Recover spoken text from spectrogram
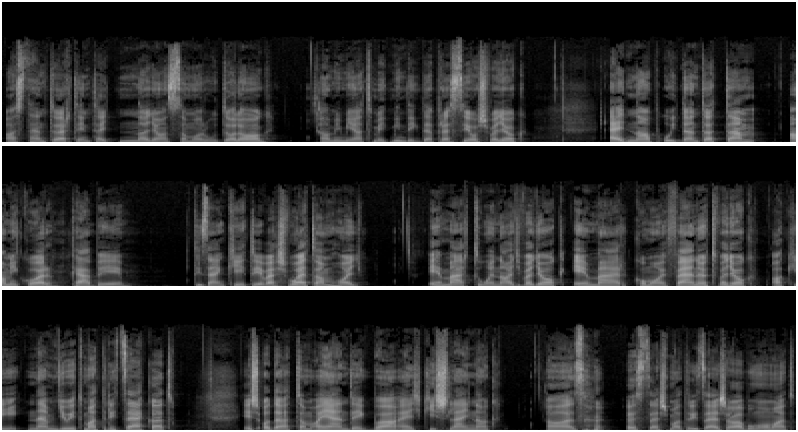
Aztán történt egy nagyon szomorú dolog, ami miatt még mindig depressziós vagyok. Egy nap úgy döntöttem, amikor kb. 12 éves voltam, hogy én már túl nagy vagyok, én már komoly felnőtt vagyok, aki nem gyűjt matricákat, és odaadtam ajándékba egy kislánynak az összes matricás albumomat.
